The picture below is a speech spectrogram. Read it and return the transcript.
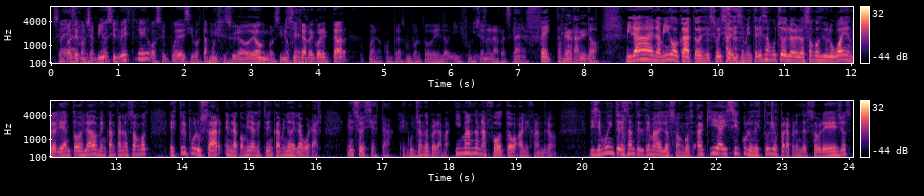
Se puede hacer con champiñón silvestre o se puede, si vos estás muy fisurado de hongos y no fuiste a recolectar, bueno, compras un portobelo y funciona la receta. Perfecto, me encantó. Mirá, el amigo Cato desde Suecia dice, me interesa mucho lo de los hongos de Uruguay, en realidad en todos lados me encantan los hongos, estoy por usar en la comida que estoy en camino de elaborar. En Suecia está, escuchando el programa. Y manda una foto, Alejandro. Dice, muy interesante el tema de los hongos. Aquí hay círculos de estudios para aprender sobre ellos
